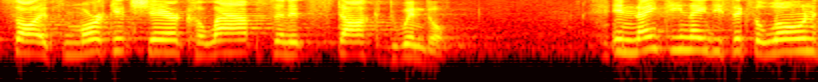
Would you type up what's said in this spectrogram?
saw its market share collapse and its stock dwindle. In 1996 alone,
